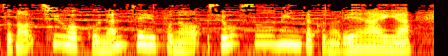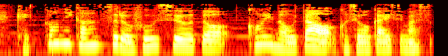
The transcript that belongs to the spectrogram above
その中国南西部の少数民族の恋愛や結婚に関する風習と恋の歌をご紹介します。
